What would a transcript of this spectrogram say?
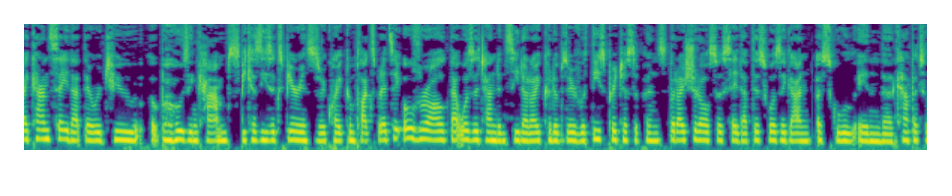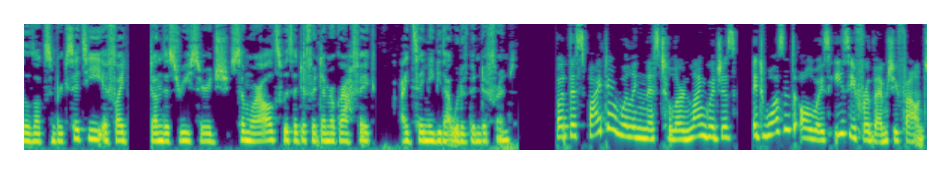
I can't say that there were two opposing camps because these experiences are quite complex. But I'd say overall, that was a tendency that I could observe with these participants. But I should also say that this was again a school in the capital of Luxembourg City. If I'd done this research somewhere else with a different demographic, I'd say maybe that would have been different. But despite their willingness to learn languages, it wasn't always easy for them, she found.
